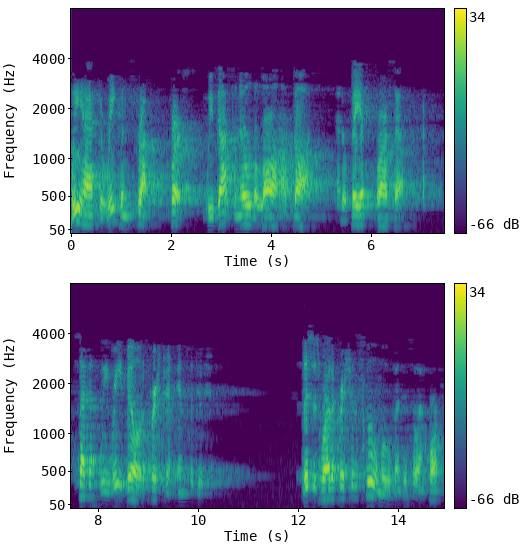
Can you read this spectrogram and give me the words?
We have to reconstruct first. We've got to know the law of God and obey it for ourselves. Second, we rebuild a Christian institution. This is where the Christian school movement is so important.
